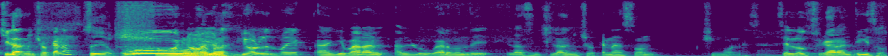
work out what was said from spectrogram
¿Chilas michoacanas? Sí, Uy, mi no, yo les, yo les voy a llevar al, al lugar donde las enchiladas michoacanas son chingonas. Se los garantizo.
